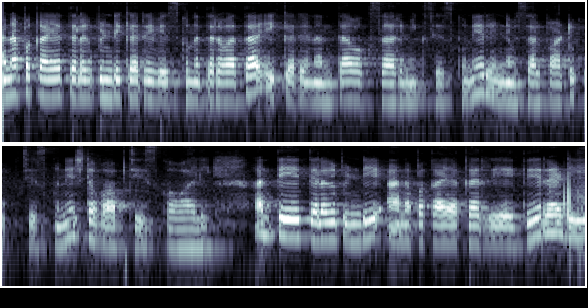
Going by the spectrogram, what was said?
ఆనపకాయ తెలగపిండి కర్రీ వేసుకున్న తర్వాత ఈ కర్రీనంతా ఒకసారి మిక్స్ చేసుకుని రెండు నిమిషాల పాటు కుక్ చేసుకుని స్టవ్ ఆఫ్ చేసుకోవాలి. అంతే తెలగపిండి ఆనపకాయ కర్రీ అయితే రెడీ.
